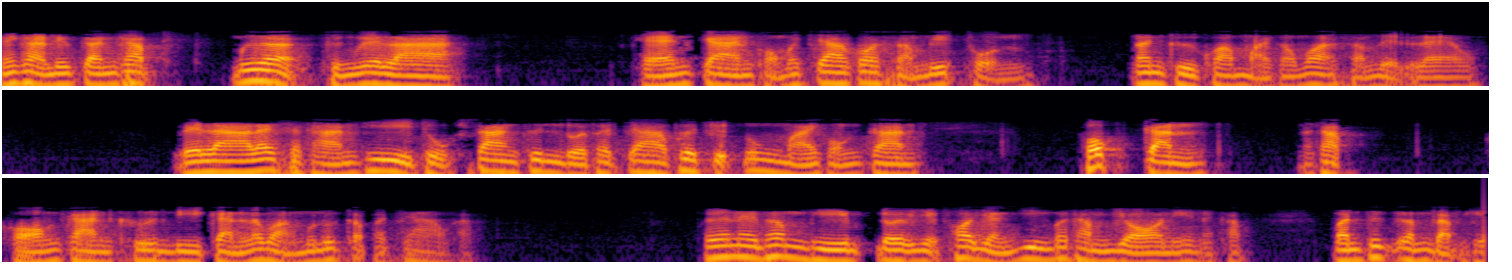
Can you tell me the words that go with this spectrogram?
ในขณะเดียวกันครับ เมื่อถึงเวลาแผนการของพระเจ้าก็สำเร็จผล นั่นคือความหมายคำว่าสำเร็จแล้ว เวลาและสถานที่ถูกสร้างขึ้นโดยพระเจ้าเพื่อจุดมุ่งหมายของการพบกัน นะครับ ของการคืนดีกันระหว่างมนุษย์กับพระเจ้าครับ เพราะฉะนั้นในพระคัมภีร์โดยเฉพาะอย่างยิ่งพระธรรมยอนี้นะครับ บันทึกลำดับเห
